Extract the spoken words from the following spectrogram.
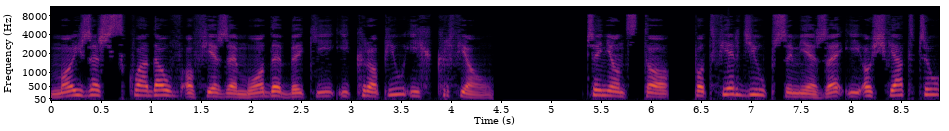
Mojżesz składał w ofierze młode byki i kropił ich krwią. Czyniąc to, potwierdził przymierze i oświadczył,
